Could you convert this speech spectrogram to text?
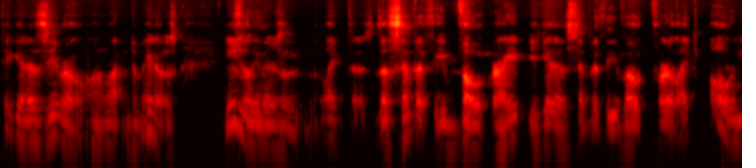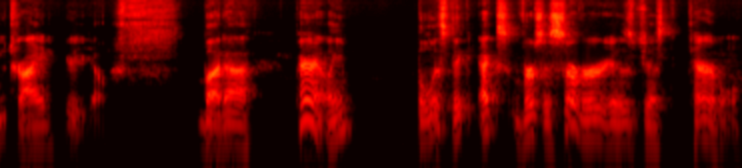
to get a zero on Rotten Tomatoes? usually there's a, like the, the sympathy vote, right? You get a sympathy vote for like, oh, you tried, here you go. But uh, apparently, Ballistic Ecks versus Sever is just terrible.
